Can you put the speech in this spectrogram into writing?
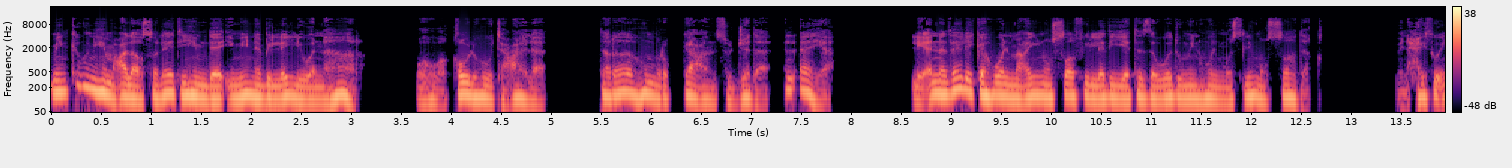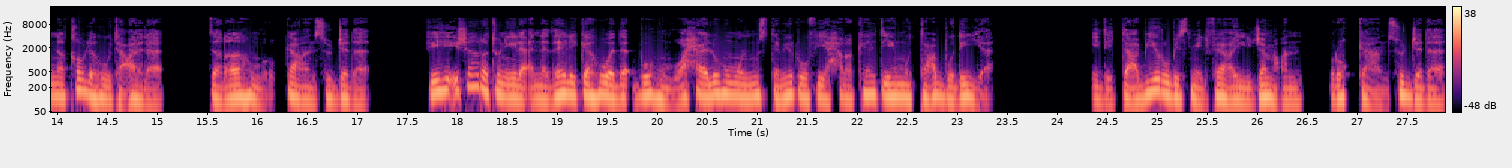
من كونهم على صلاتهم دائمين بالليل والنهار. وهو قوله تعالى تراهم ركعا سجدا. الآية لأن ذلك هو المعين الصافي الذي يتزود منه المسلم الصادق. من حيث إن قوله تعالى تراهم ركعا سجدا فيه إشارة إلى أن ذلك هو دأبهم وحالهم المستمر في حركاتهم التعبدية. إذ التعبير باسم الفاعل جمعا ركعا سجدا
